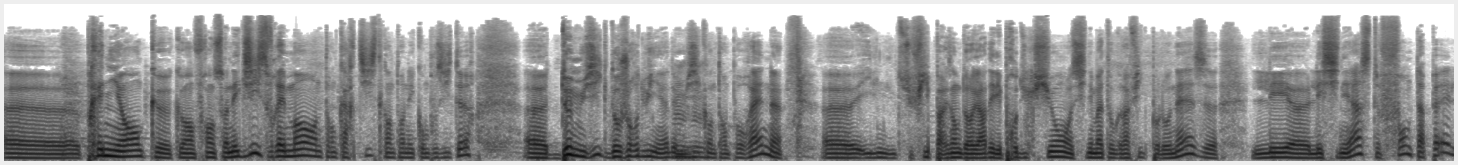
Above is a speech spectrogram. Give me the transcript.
euh, prégnant qu'en que France. On existe vraiment en tant qu'artiste, quand on est compositeur, euh, de musique d'aujourd'hui, hein, de mm -hmm. musique contemporaine. Il suffit par exemple de regarder les productions cinématographiques polonaises. Les, les cinéastes font appel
